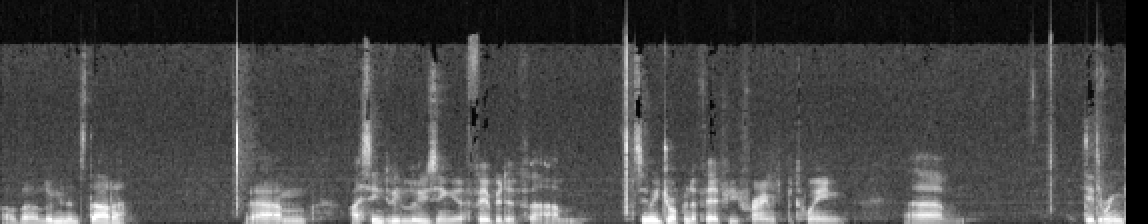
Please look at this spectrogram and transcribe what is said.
of uh, luminance data. Um, I seem to be losing a fair bit of, um, I seem to be dropping a fair few frames between um, dithering.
